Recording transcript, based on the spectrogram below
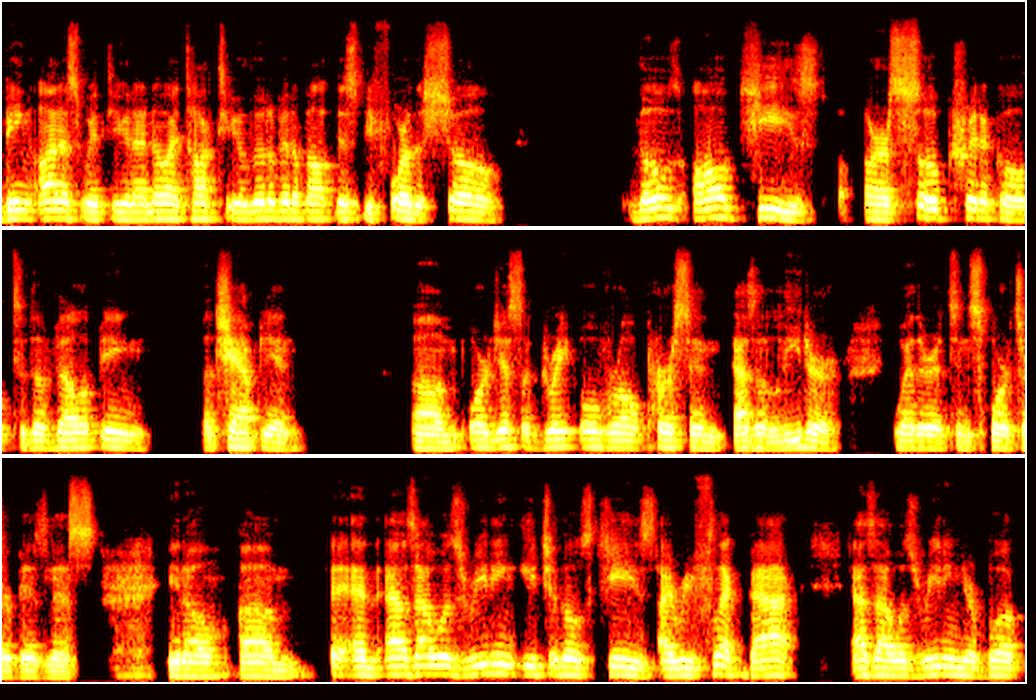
being honest with you, and I know I talked to you a little bit about this before the show those all keys are so critical to developing a champion um, or just a great overall person as a leader whether it's in sports or business you know? Um, and as i was reading each of those keys i reflect back as i was reading your book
